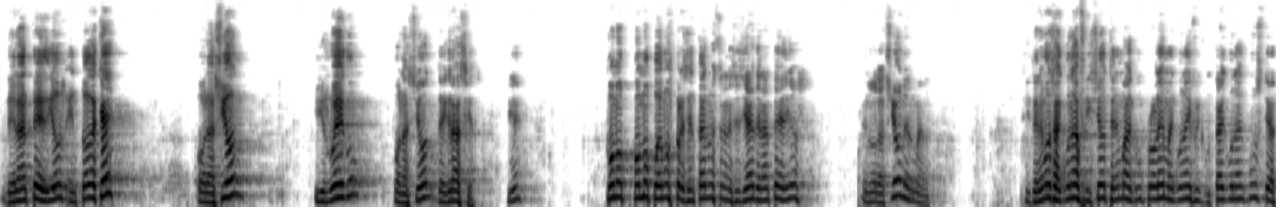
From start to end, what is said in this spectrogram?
delante de Dios en toda qué? Oración y ruego con acción de gracias. ¿Bien? ¿Cómo, ¿Cómo podemos presentar nuestras necesidades delante de Dios? En oración, hermano. Si tenemos alguna aflicción, tenemos algún problema, alguna dificultad, alguna angustia,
